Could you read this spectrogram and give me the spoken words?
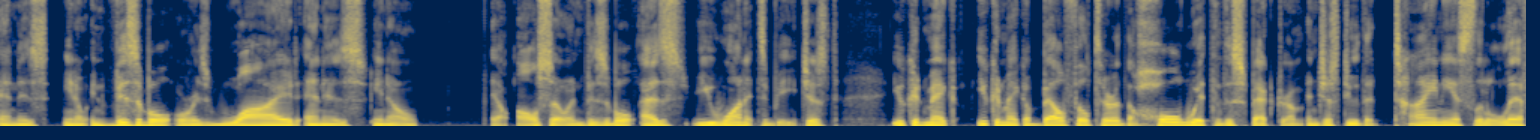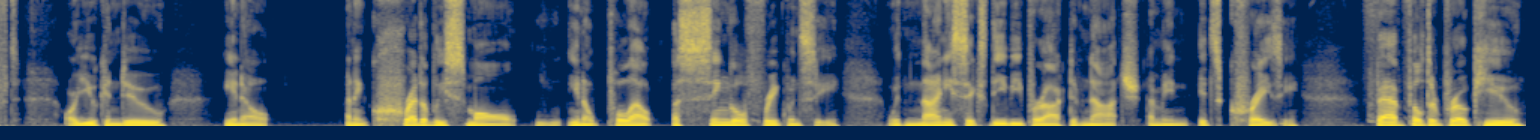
and as, you know, invisible or as wide and as, you know, also invisible as you want it to be. Just you could make you can make a bell filter the whole width of the spectrum and just do the tiniest little lift or you can do you know an incredibly small you know pull out a single frequency with 96 dB per octave notch. I mean it's crazy. FabFilter Pro Q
